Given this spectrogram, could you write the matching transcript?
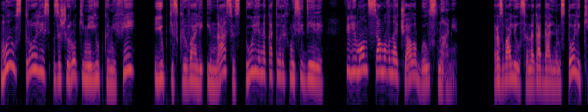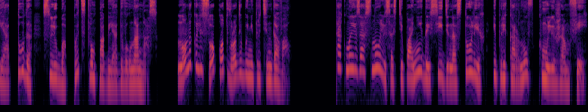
мы устроились за широкими юбками фей, юбки скрывали и нас, и стулья, на которых мы сидели. Филимон с самого начала был с нами развалился на гадальном столике и оттуда с любопытством поглядывал на нас. Но на колесо кот вроде бы не претендовал. Так мы и заснули со Степанидой, сидя на стульях и прикорнув к муляжам фей.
